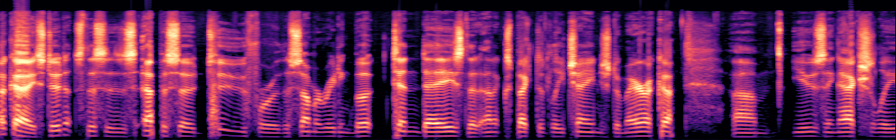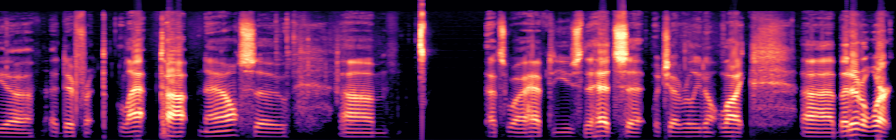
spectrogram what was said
Okay, students, this is episode two for the summer reading book 10 Days That Unexpectedly Changed America. Um, using actually a, a, different laptop now, so um, that's why I have to use the headset, which I really don't like, uh, but it'll work.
